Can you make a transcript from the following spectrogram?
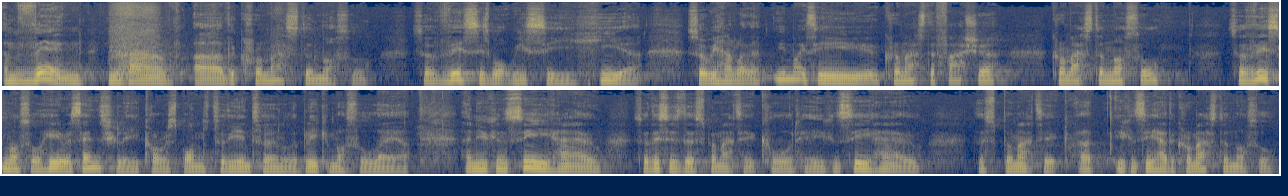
And then you have uh, the cremaster muscle. So this is what we see here. So we have like that. You might see cremaster fascia, cremaster muscle, so this muscle here essentially corresponds to the internal oblique muscle layer. And you can see how, so this is the spermatic cord here, you can see how the spermatic, uh, you can see how the cremaster muscle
